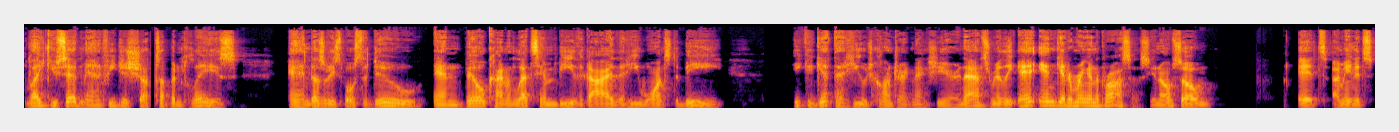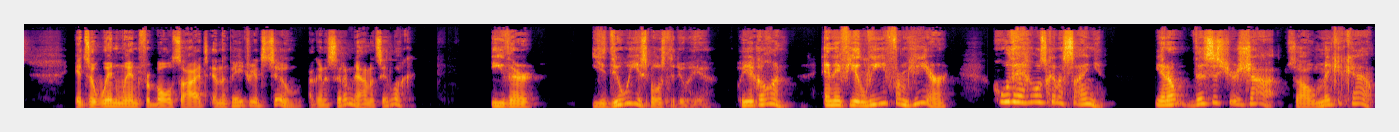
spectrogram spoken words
Like you said, man, if he just shuts up and plays and does what he's supposed to do, and Bill kind of lets him be the guy that he wants to be, he could get that huge contract next year, and that's really and, and get a ring in the process, you know. So it's, I mean, it's it's a win-win for both sides, and the Patriots too are going to sit him down and say, look, either you do what you're supposed to do here, or you're gone. And if you leave from here, who the hell is going to sign you? You know, this is your shot. So make it count.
